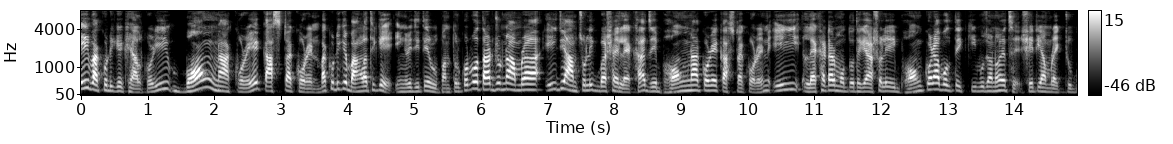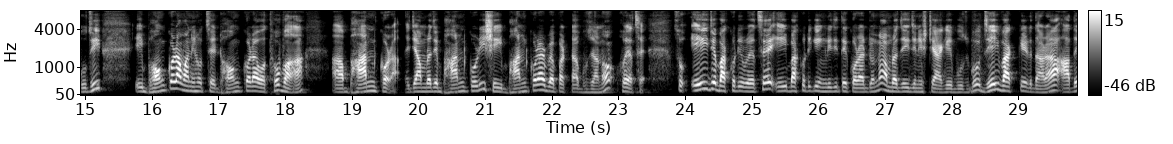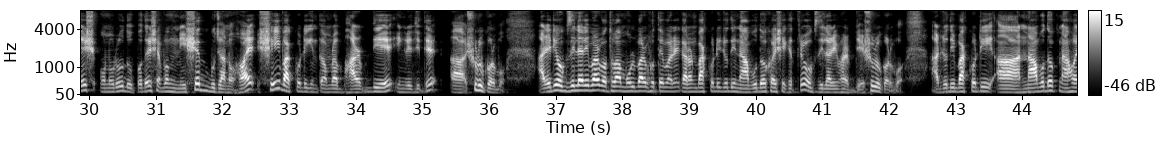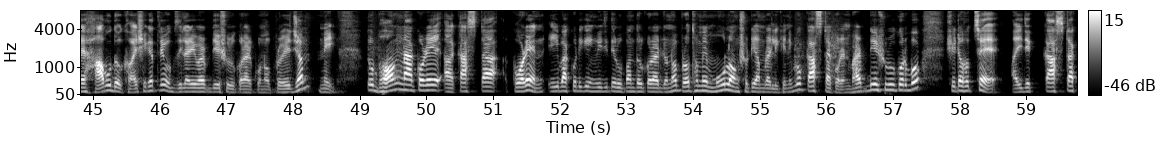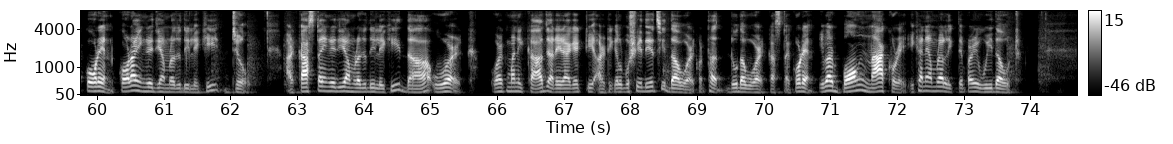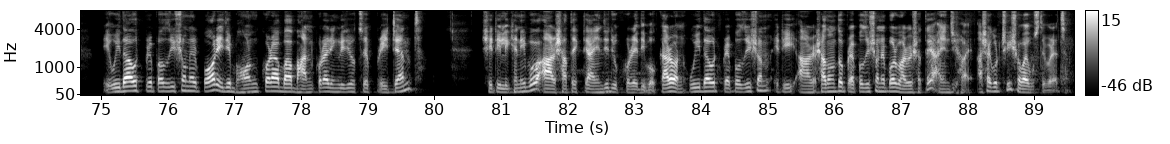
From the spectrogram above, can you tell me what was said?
এই বাক্যটিকে খেয়াল করি, বং না করে কাজটা করেন। বাক্যটিকে বাংলা থেকে ইংরেজিতে রূপান্তর করব। তার জন্য আমরা এই যে আঞ্চলিক ভাষায় লেখা যে ভং না করে কাজটা করেন, এই লেখাটার মধ্য থেকে আসলে এই ভং করা বলতে কি বোঝানো হয়েছে সেটি আমরা একটু বুঝি। এই ভং করা মানে হচ্ছে ঢং করা অথবা ভান করা। এই যে আমরা যে ভান করি, সেই ভান করার ব্যাপারটা বোঝানো হয়েছে। সো এই যে বাক্যটি রয়েছে, এই বাক্যটিকে ইংরেজিতে করার জন্য আমরা যেই জিনিসটি আগে বুঝব, যেই বাক্যের দ্বারা আদেশ, অনুরোধ, উপদেশ এবং নিষেধ বোঝানো হয়, সেই বাক্যটি কিন্তু আমরা ভার্ব দিয়ে ইংরেজিতে শুরু করব। আর এটি অক্সিলারি ভার্ব অথবা মূল ভার্ব হতে পারে, কারণ বাক্যটি যদি নাবোধক হয়, সেক্ষেত্রে অক্সিলারি ভার্ব দিয়ে শুরু করব। আর যদি বাক্যটি নাবোধক না হয়, হাবোধক হয়, সেক্ষেত্রে অক্সিলারি ভার্ব দিয়ে শুরু করার কোনো প্রয়োজন নেই। তো ভং না করে কাজটা করেন, এই বাক্যটিকে ইংরেজিতে রূপান্তর করার জন্য প্রথমে মূল অংশটি আমরা লিখে নিব, কাজটা করেন। ভার্ব দিয়ে শুরু করব, সেটা হচ্ছে, এই যে কাজটা করেন, করা ইংরেজি আমরা যদি লিখি ডো আর কাজটা ইংরেজি আমরা যদি লিখি দ্য ওয়ার্ক। ওয়ার্ক মানে কাজ, আর এর আগে একটি আর্টিকেল বসিয়ে দিয়েছি দ্য ওয়ার্ক, অর্থাৎ ডু দ্য ওয়ার্ক কাজটা করেন। এবার বং না করে, এখানে আমরা লিখতে পারি, উইদাউট। এই উইদাউট প্রিপোজিশনের পর এই যে ভং করা বা ভান করার ইংরেজি হচ্ছে প্রিটেন্ট সেটি লিখে নিব, আর সাথে একটি আইএনজি যোগ করে দিব। কারণ উইদাউট প্রেপোজিশন এটি আর সাধারণত প্রেপোজিশনের পর ভার্বের সাথে আইএনজি হয়। আশা করছি সবাই বুঝতে পেরেছেন।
